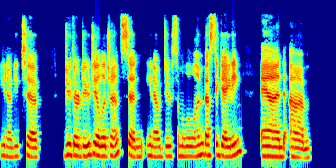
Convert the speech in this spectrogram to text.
you know need to do their due diligence and you know do some little investigating. And um,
